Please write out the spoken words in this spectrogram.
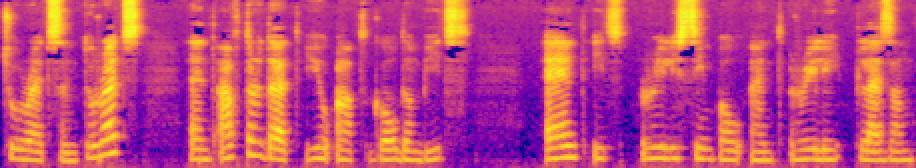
two reds and two reds. And after that you add golden beads. And it's really simple and really pleasant.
